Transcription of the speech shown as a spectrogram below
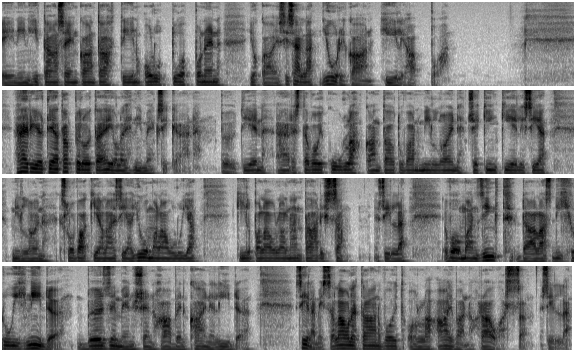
ei niin hitaaseenkaan tahtiin oluttuopponen, joka ei sisällä juurikaan hiilihappoa. Häiriöitä ja tappeluita ei ole nimeksikään. Pöytien äärestä voi kuulla kantautuvan milloin tsekinkielisiä, milloin slovakialaisia juomalauluja kilpalaulannan tahdissa, sillä wo man singt, dalas dich ruhig nieder, böse Menschen haben keine Lieder – siellä missä lauletaan, voit olla aivan rauhassa, sillä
